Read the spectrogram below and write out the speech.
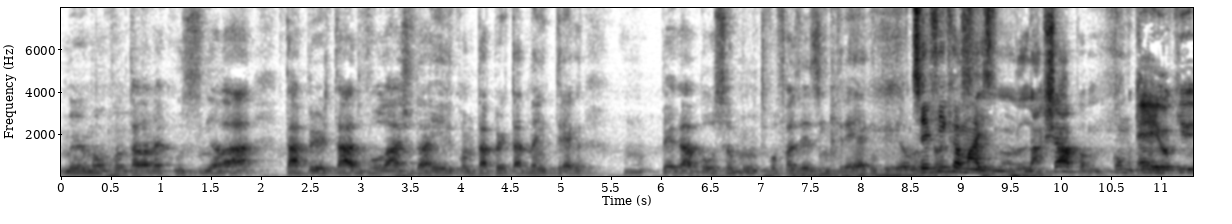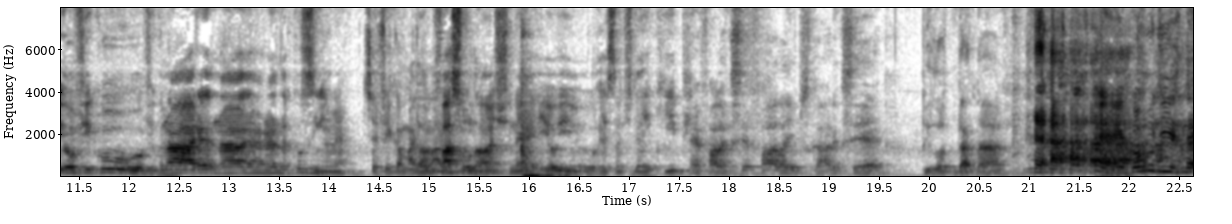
meu, irmão, quando tá lá na cozinha lá, tá apertado, vou lá ajudar ele. Quando tá apertado na entrega, hum, pega a bolsa muito, vou fazer as entregas, entendeu? Você Então, fica tipo mais assim, na chapa? Como que É, eu que eu fico, eu fico na área, na área da cozinha, né? Você fica mais Eu lá na faço o lanche, né? Eu e o restante da equipe. É, fala que você fala aí pros caras que você é piloto da nave. É, como diz, né?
